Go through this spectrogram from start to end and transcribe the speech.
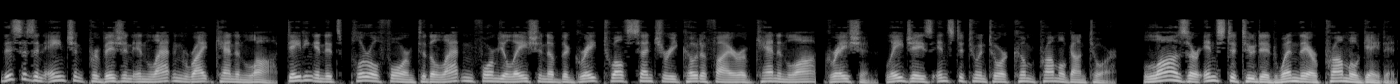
This is an ancient provision in Latin Rite canon law, dating in its plural form to the Latin formulation of the great 12th-century codifier of canon law, Gratian, leges instituentur cum promulgantur. Laws are instituted when they are promulgated.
